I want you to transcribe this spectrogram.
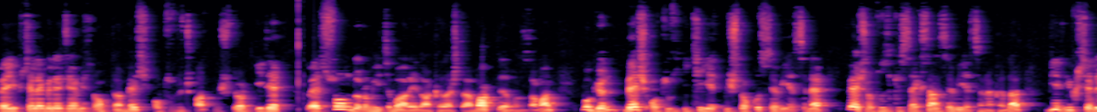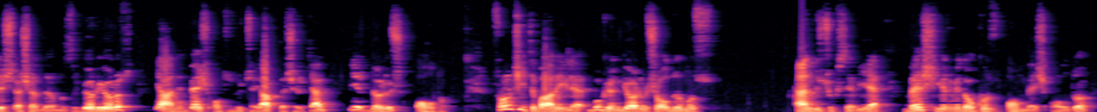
ve yükselebileceğimiz nokta 5.33.64 idi. Ve son durum itibariyle arkadaşlar baktığımız zaman bugün 5.32.79 seviyesine 5.32.80 seviyesine kadar bir yükseliş yaşadığımızı görüyoruz. Yani 5.33'e yaklaşırken bir dönüş oldu. Sonuç itibariyle bugün görmüş olduğumuz en düşük seviye 5.29.15 oldu.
